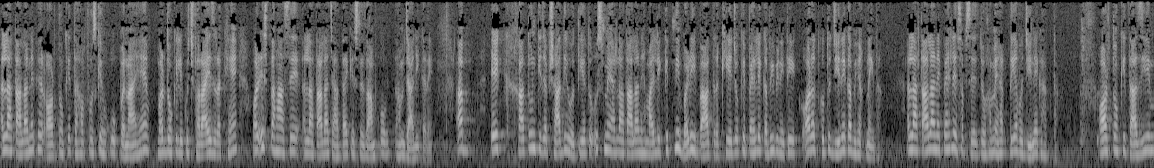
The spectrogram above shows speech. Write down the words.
اللہ تعالیٰ نے پھر عورتوں کے تحفظ کے حقوق بنائے ہیں، مردوں کے لیے کچھ فرائض رکھیں اور اس طرح سے اللہ تعالیٰ چاہتا ہے کہ اس نظام کو ہم جاری کریں۔ اب ایک خاتون کی جب شادی ہوتی ہے تو اس میں اللہ تعالیٰ نے ہمارے لیے کتنی بڑی بات رکھی ہے جو کہ پہلے کبھی بھی نہیں تھی۔ ایک عورت کو تو جینے کا بھی حق نہیں تھا۔ اللہ تعالیٰ نے پہلے سب سے جو ہمیں حق دیا وہ جینے کا حق تھا۔ عورتوں کی تعظیم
